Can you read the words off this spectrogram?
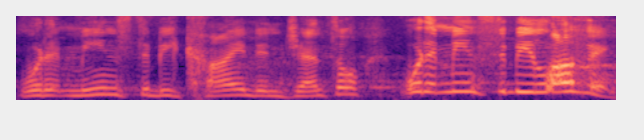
what it means to be kind and gentle, what it means to be loving.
